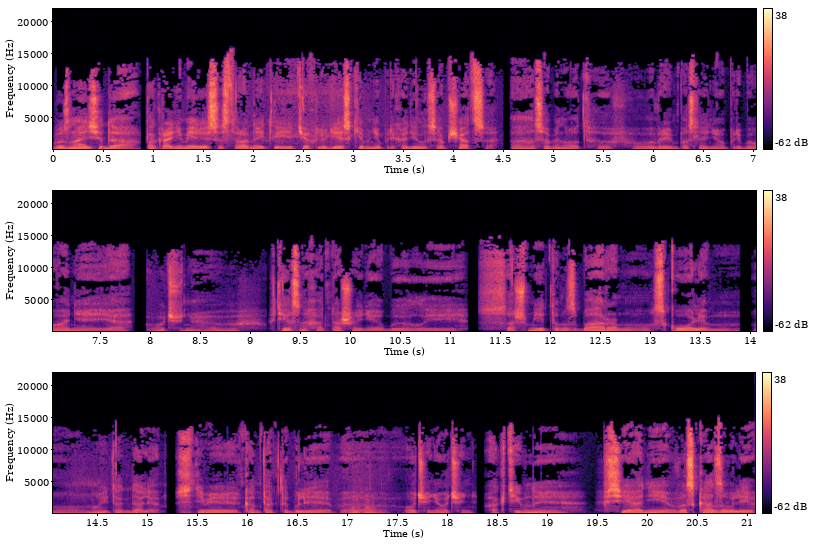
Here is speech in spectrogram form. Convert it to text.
Вы знаете, да. По крайней мере, со стороны тех людей, с кем мне приходилось общаться, э, особенно вот во время последнего пребывания, я очень в тесных отношениях был и со Шмидтом, с Баром, с Колем, ну и так далее. С ними контакты были очень-очень угу. активные. Все они высказывали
